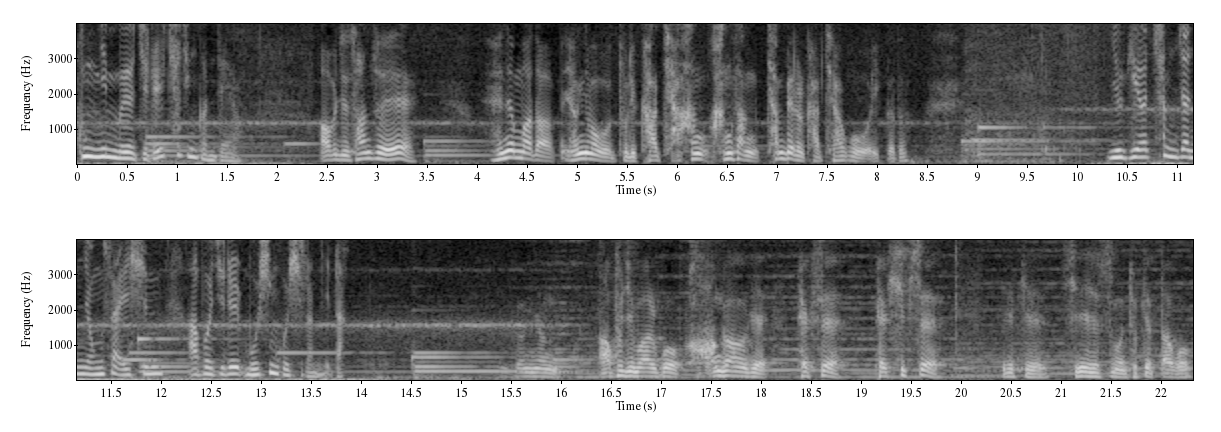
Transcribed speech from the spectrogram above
국립묘지를 찾은 건데요. 아버지 산소에 해년마다 형님하고 둘이 같이 항, 항상 참배를 같이 하고 있거든. 6.25 참전 용사이신 아버지를 모신 곳이랍니다. 그냥 아프지 말고 건강하게 100세, 110세 이렇게 지내셨으면 좋겠다고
